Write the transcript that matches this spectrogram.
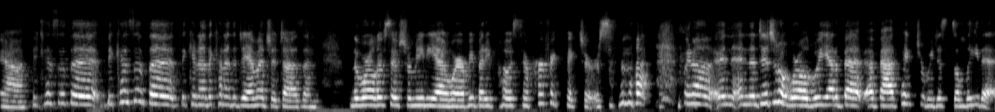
yeah because of the because of the, the you know the kind of the damage it does and the world of social media where everybody posts their perfect pictures not you know in, in the digital world we get a bad a bad picture we just delete it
